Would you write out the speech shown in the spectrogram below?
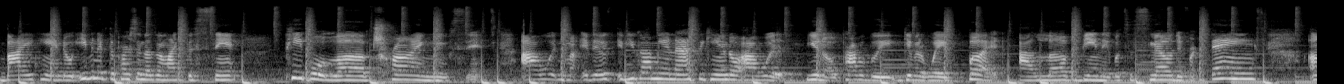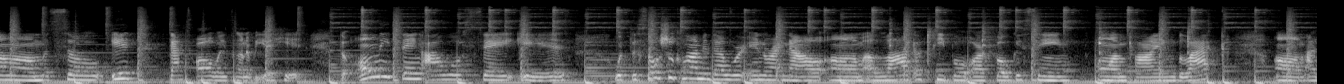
buy a candle, even if the person doesn't like the scent, people love trying new scents. I wouldn't if you got me a nasty candle, I would, you know, probably give it away, but I love being able to smell different things. Um, so it, that's always gonna be a hit. The only thing I will say is, with the social climate that we're in right now, um, a lot of people are focusing on buying black. Um, I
